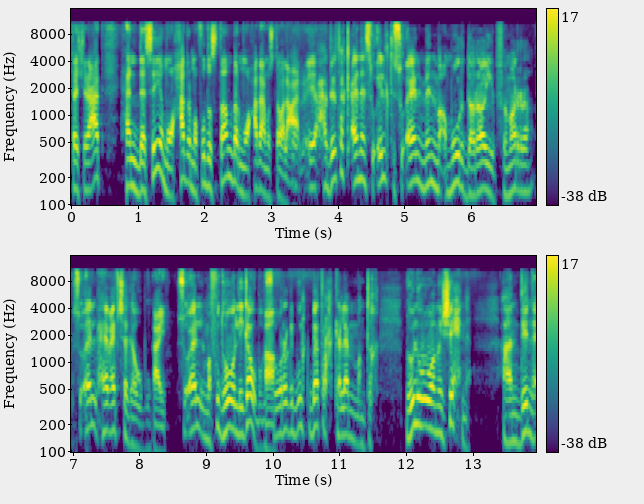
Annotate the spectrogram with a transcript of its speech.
تشريعات هندسية موحدة المفروض ستاندر موحدة على مستوى العالم. إيه حضرتك أنا سئلت سؤال من مأمور ضرايب في مرة سؤال الحقيقة ما عرفتش أجاوبه. أيوه سؤال المفروض هو اللي يجاوبه بس آه. هو الراجل بيقول بيطرح كلام منطقي. بيقول هو مش إحنا. عندنا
